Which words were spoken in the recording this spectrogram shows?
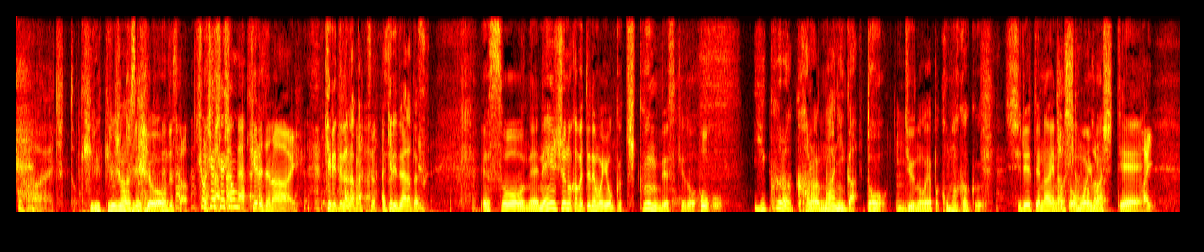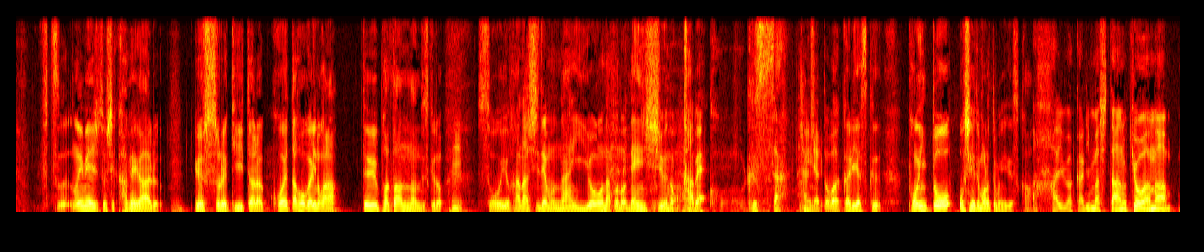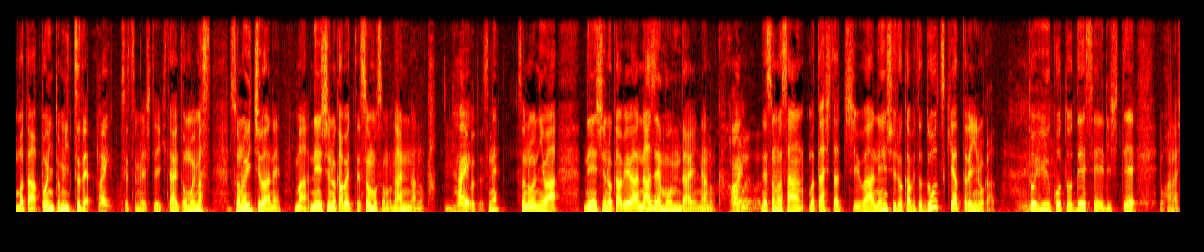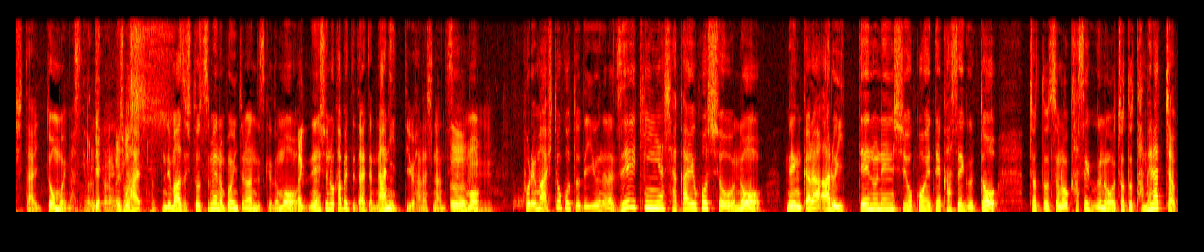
はい。ちょっと。キレッキレじゃないですか今日。本当ですか？シュンシュンシュンシュン切れてない。切れてなかった。あ切れてなかったですえそうね。年収の壁ってでもよく聞くんですけどほうほう。いくらから何がどうっていうのをやっぱ細かく知れてないなと思いまして、はい。普通のイメージとして壁がある、よしそれ聞いたら超えた方がいいのかなっていうパターンなんですけど、ん。そういう話でもないようなこの年収の壁。ぐっさん気になる。ちょっと分かりやすくポイントを教えてもらってもいいですか？はいわかりました。あの今日はまあまたポイント3つではい。説明していきたいと思います、その1はねまあ年収の壁ってそもそも何なのかということですね、その2は年収の壁はなぜ問題なのか、はい。でその3私たちは年収の壁とどう付き合ったらいいのかということで整理してお話したいと思います。よろしくお願いします。はい、でまず一つ目のポイントなんですけども、はい。年収の壁って大体何っていう話なんですけども、うんうん。これまあ一言で言うなら税金や社会保障の面からある一定の年収を超えて稼ぐとちょっとその稼ぐのをちょっとためらっちゃう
